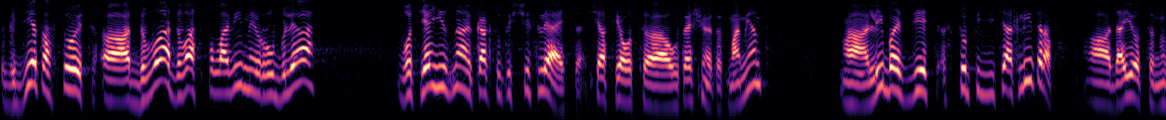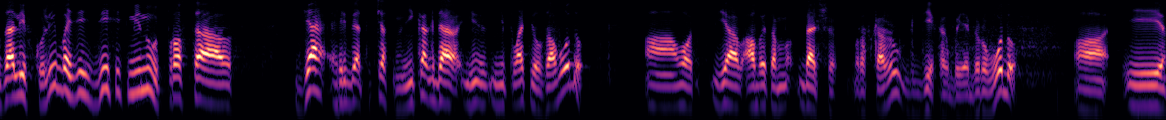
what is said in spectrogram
где-то стоит 2-2,5 а, рубля. Вот я не знаю, как тут исчисляется. Сейчас я вот а, уточню этот момент. А, либо здесь 150 литров дается на заливку, либо здесь 10 минут. Просто я, ребята, честно, никогда не, не платил за воду. А, вот, я об этом дальше расскажу, где как бы я беру воду. А, и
